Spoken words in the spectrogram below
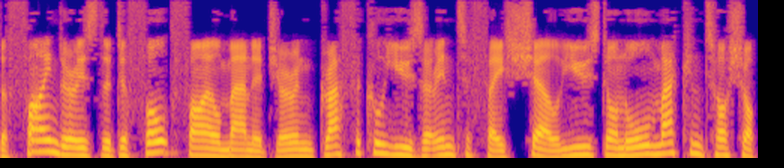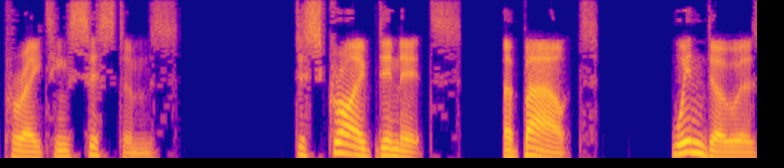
The Finder is the default file manager and graphical user interface shell used on all Macintosh operating systems. Described in its About window as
